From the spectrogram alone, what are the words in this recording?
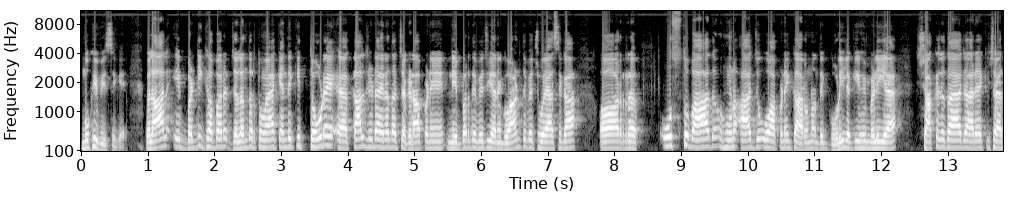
ਮੁਖੀ ਵੀ ਸੀਗੇ। ਫਿਲਹਾਲ ਇਹ ਵੱਡੀ ਖਬਰ ਜਲੰਧਰ ਤੋਂ ਹੈ। ਕਹਿੰਦੇ ਕਿ ਥੋੜੇ ਕੱਲ ਜਿਹੜਾ ਇਹਨਾਂ ਦਾ ਝਗੜਾ ਆਪਣੇ ਨੇਬਰ ਦੇ ਵਿੱਚ ਯਾਨੀ ਗਵਾਂਢ ਦੇ ਵਿੱਚ ਹੋਇਆ ਸੀਗਾ ਔਰ ਉਸ ਤੋਂ ਬਾਅਦ ਹੁਣ ਅੱਜ ਉਹ ਆਪਣੇ ਘਰ ਉਹਨਾਂ ਦੇ ਗੋਲੀ ਲੱਗੀ ਹੋਈ ਮਿਲੀ ਹੈ। ਸ਼ੱਕ ਜਤਾਇਆ ਜਾ ਰਿਹਾ ਕਿ ਸ਼ਾਇਦ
